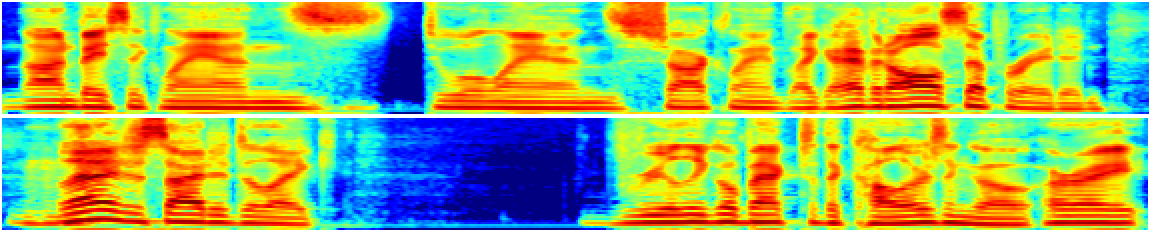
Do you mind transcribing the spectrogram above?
non-basic lands, dual lands, shock lands. Like I have it all separated. Mm-hmm. Then I decided to like really go back to the colors and go, all right,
